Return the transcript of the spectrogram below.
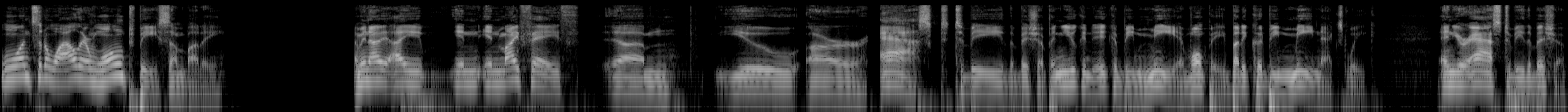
once in a while, there won't be somebody. I mean, I, I in in my faith, um, you are asked to be the bishop, and you can. It could be me. It won't be, but it could be me next week, and you're asked to be the bishop.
